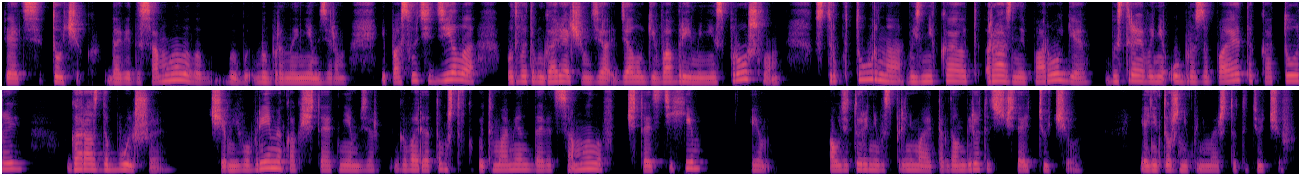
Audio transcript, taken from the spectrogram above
пять точек Давида Самойлова, выбранные Немзером. И, по сути дела, вот в этом горячем диалоге во времени и с прошлым структурно возникают разные пороги выстраивания образа поэта, который гораздо больше, чем его время, как считает Немзер, говорит о том, что в какой-то момент Давид Самойлов читает стихи, и аудитория не воспринимает. Тогда он берет и читает Тютчева. И они тоже не понимают, что это Тютчев.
